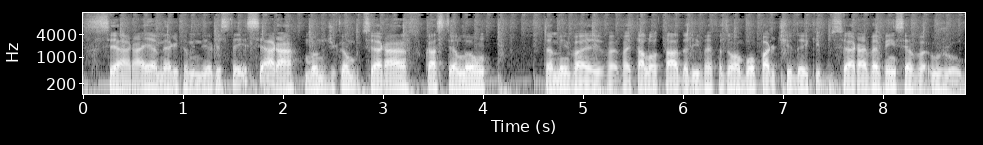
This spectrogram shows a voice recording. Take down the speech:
Ceará e América Mineiro, esse daí é Ceará. Mando de campo do Ceará, Castelão também vai estar vai, vai tá lotado ali, vai fazer uma boa partida a equipe do Ceará e vai vencer o jogo.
